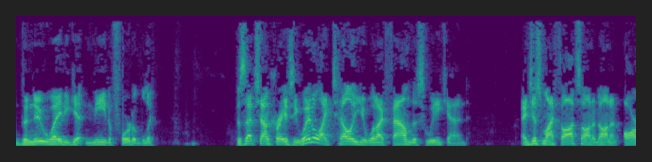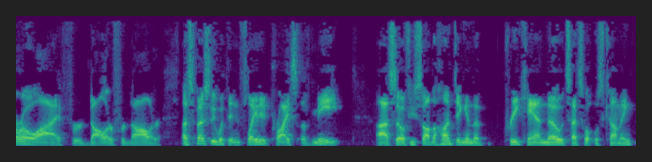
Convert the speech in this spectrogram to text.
the new way to get meat affordably? Does that sound crazy? Wait till I tell you what I found this weekend and just my thoughts on it on an ROI for dollar for dollar, especially with the inflated price of meat. Uh, so if you saw the hunting in the pre-canned notes, that's what was coming.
